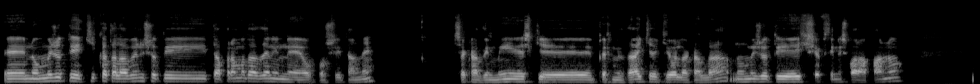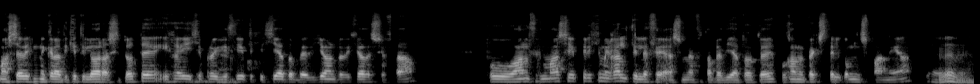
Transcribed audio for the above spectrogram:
Ε, νομίζω ότι εκεί καταλαβαίνεις ότι τα πράγματα δεν είναι όπως ήταν σε ακαδημίες και παιχνιδάκια και όλα καλά. Νομίζω ότι έχεις ευθύνη παραπάνω. Μας έδειχνε κρατική τηλεόραση τότε. Είχα, είχε προηγηθεί η επιτυχία των παιδιών το 2007, που αν θυμάσαι υπήρχε μεγάλη τηλεθέαση με αυτά τα παιδιά τότε, που είχαμε παίξει τελικό με την Ισπανία. Ε, βέβαια.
